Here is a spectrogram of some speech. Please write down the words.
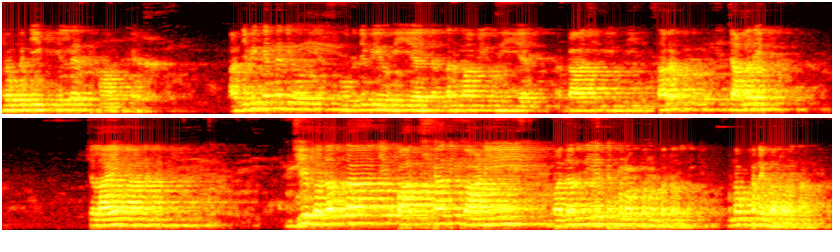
ਜੁਗ ਜੀ ਖੇਲੇ ਥਾਮ ਕੇ। ਅੱਜ ਵੀ ਕਹਿੰਦੇ ਨੇ ਉਹੀ ਹੈ ਸੂਰਜ ਵੀ ਉਹੀ ਹੈ ਚੰਦਰਮਾ ਵੀ ਉਹੀ ਹੈ ਆਕਾਸ਼ ਵੀ ਉਹੀ ਹੈ ਸਾਰਾ ਕੁਝ ਚੱਲ ਰਿਹਾ। ਚਲਾਏ ਮਾਨ ਜੇ। ਬਦਲਦਾ ਜੇ ਪਾਤਸ਼ਾਹ ਦੀ ਬਾਣੀ ਬਦਲਦੀ ਹੈ ਤੇ ਮਨੁੱਖ ਨੂੰ ਬਦਲਦੀ ਹੈ। ਮਨੁੱਖ ਨੇ ਬਦਲਣਾ।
